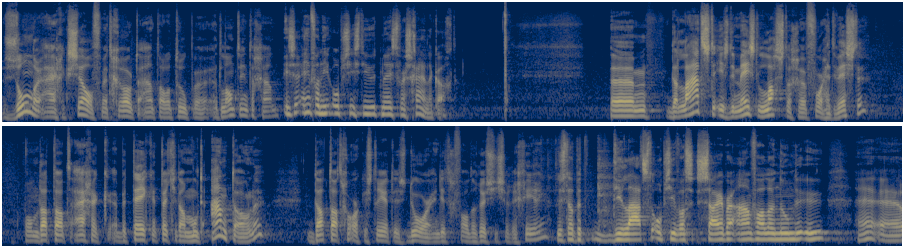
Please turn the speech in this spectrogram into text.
zonder eigenlijk zelf met grote aantallen troepen het land in te gaan. Is er een van die opties die u het meest waarschijnlijk acht? Ehm, de laatste is de meest lastige voor het Westen. Omdat dat eigenlijk betekent dat je dan moet aantonen dat dat georchestreerd is door in dit geval de Russische regering. Dus dat die laatste optie was cyberaanvallen, noemde u. Hè, eh,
